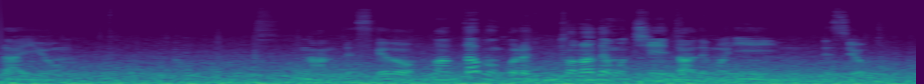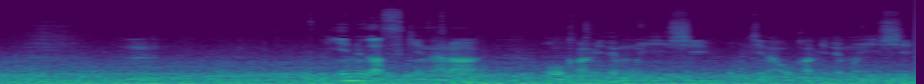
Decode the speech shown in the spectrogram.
ライオンなんですけどまあ多分これ虎でもチーターでもいいんですよ。うん。犬が好きなら狼でもいいし大きな狼でもいいし。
